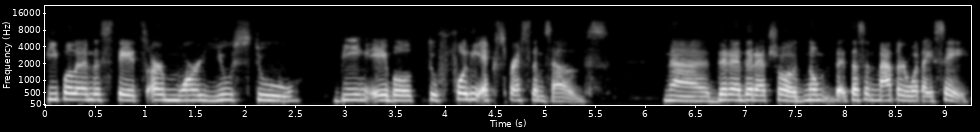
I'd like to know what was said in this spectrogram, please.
people in the States are more used to being able to fully express themselves. Na dire-diretso, no, it doesn't matter what I say.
